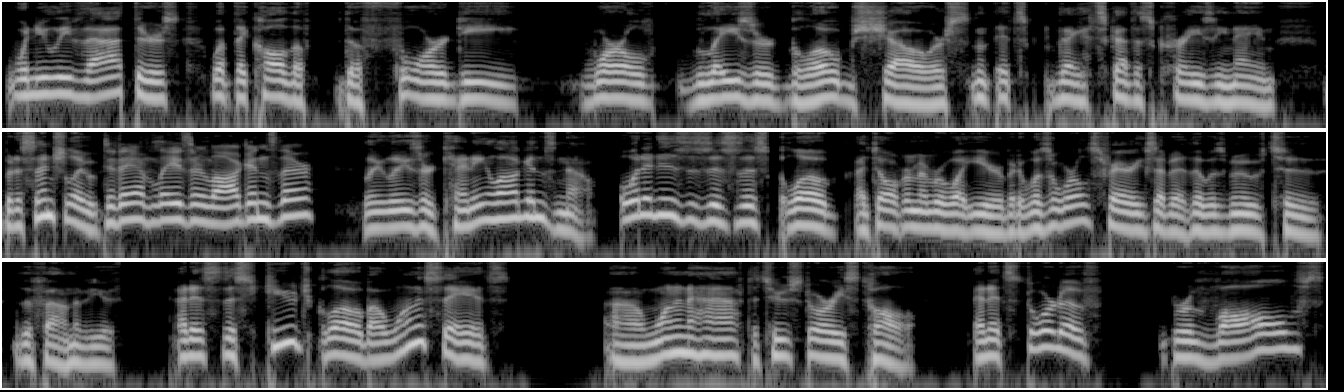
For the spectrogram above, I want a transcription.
When you leave that, there's what they call the the 4D World Laser Globe Show, or it's it's got this crazy name. But essentially, do they have laser Loggins there? Laser Kenny Loggins? No. What it is is, is this globe. I don't remember what year, but it was a World's Fair exhibit that was moved to the Fountain of Youth, and it's this huge globe. I want to say it's uh, one and a half to two stories tall, and it sort of revolves,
